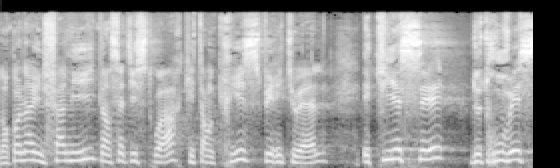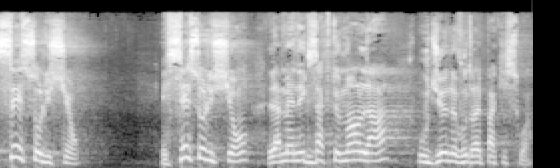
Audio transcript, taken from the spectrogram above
Donc on a une famille dans cette histoire qui est en crise spirituelle et qui essaie de trouver ses solutions. Et ces solutions l'amènent exactement là où Dieu ne voudrait pas qu'il soit.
